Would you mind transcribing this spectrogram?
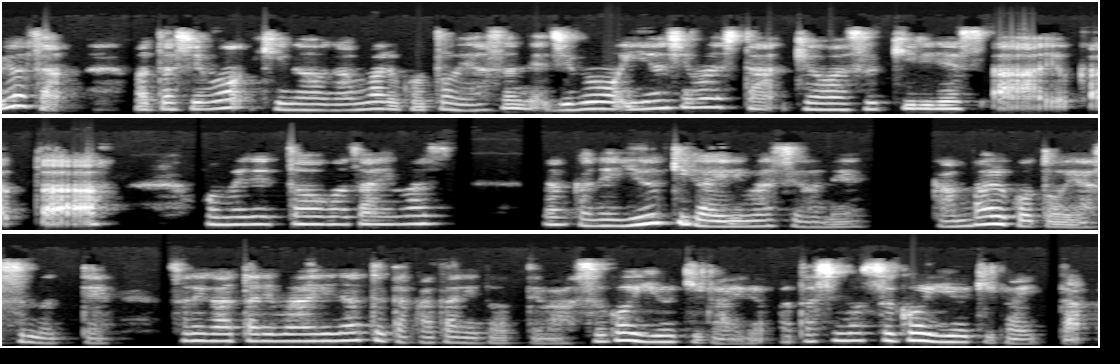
皆さん、私も昨日頑張ることを休んで自分を癒しました。今日はスッキリです。ああ、よかった。おめでとうございます。なんかね、勇気がいりますよね。頑張ることを休むって、それが当たり前になってた方にとってはすごい勇気がいる。私もすごい勇気がいった。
